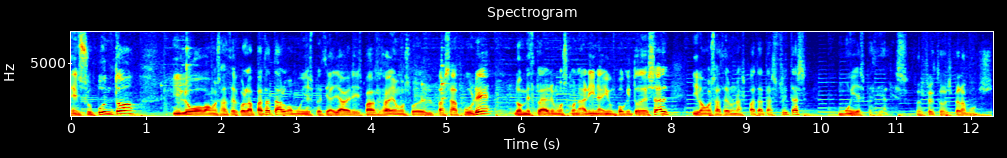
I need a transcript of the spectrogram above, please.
en su punto y luego vamos a hacer con la patata algo muy especial. Ya veréis, pasaremos por el pasapuré, lo mezclaremos con harina y un poquito de sal y vamos a hacer unas patatas fritas muy especiales. Perfecto, esperamos.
